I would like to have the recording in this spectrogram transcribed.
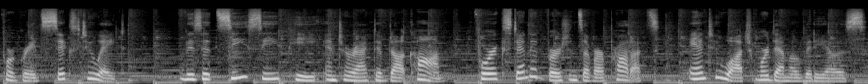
for grades 6 to 8. Visit ccpinteractive.com for extended versions of our products and to watch more demo videos.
